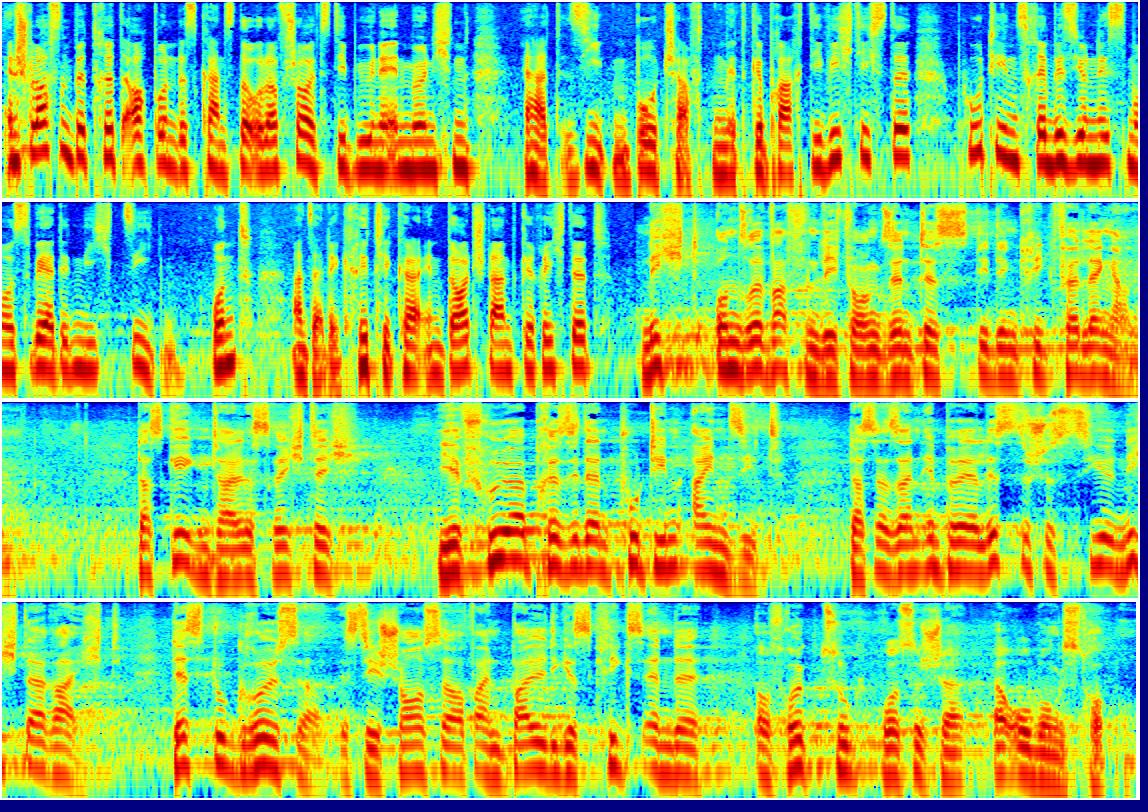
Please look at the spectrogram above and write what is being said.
Entschlossen betritt auch Bundeskanzler Olaf Scholz die Bühne in München. Er hat sieben Botschaften mitgebracht. Die wichtigste, Putins Revisionismus werde nicht siegen. Und an seine Kritiker in Deutschland gerichtet. Nicht unsere Waffenlieferungen sind es, die den Krieg verlängern. Das Gegenteil ist richtig. Je früher Präsident Putin einsieht, dass er sein imperialistisches Ziel nicht erreicht, desto größer ist die Chance auf ein baldiges Kriegsende, auf Rückzug russischer Eroberungstruppen.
